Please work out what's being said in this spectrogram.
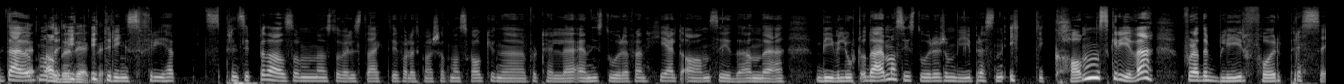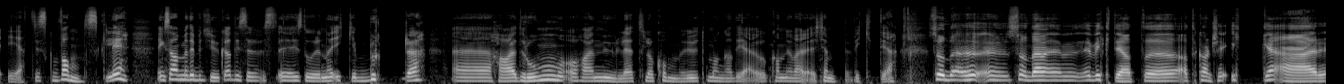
Det er jo på en måte Andre ytringsfrihetsprinsippet da, som står veldig sterkt i forlagsbransjen. At man skal kunne fortelle en historie fra en helt annen side enn det vi ville gjort. Og det er masse historier som vi i pressen ikke kan skrive, fordi det blir for presseetisk vanskelig. Ikke sant? Men det betyr jo ikke at disse eh, historiene ikke burde eh, ha et rom og ha en mulighet til å komme ut. Mange av de jo, kan jo være kjempeviktige. Så det, eh, så det er viktig at, eh, at kanskje ikke er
